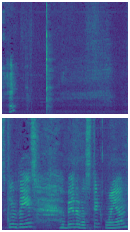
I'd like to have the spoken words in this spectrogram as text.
Okay. Let's give these a bit of a stick blend.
